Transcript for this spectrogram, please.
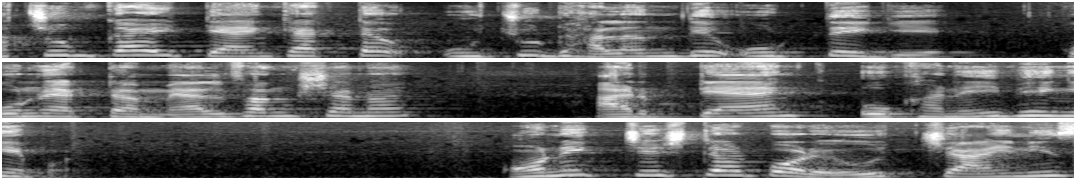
আচমকাই ট্যাঙ্ক একটা উঁচু ঢালান দিয়ে উঠতে গিয়ে কোনো একটা ম্যালফাংশন হয়। আর ট্যাঙ্ক ওখানেই ভেঙে পড়ে। অনেক চেষ্টার পরেও চাইনিজ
